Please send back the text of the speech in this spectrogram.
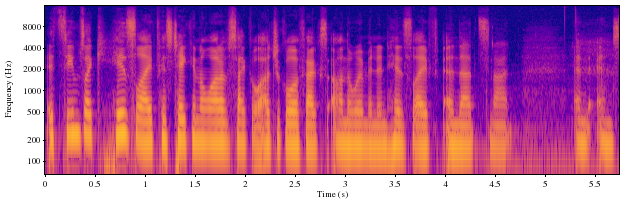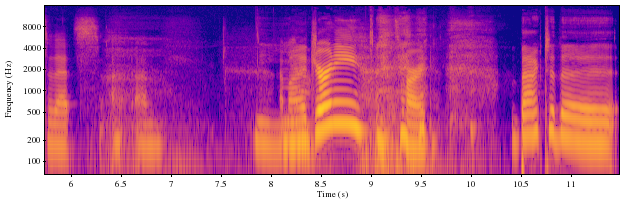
it seems like his life has taken a lot of psychological effects on the women in his life, and that's not, and and so that's uh, um, I'm on a journey. It's hard. Back to the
